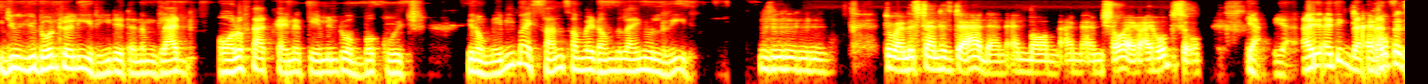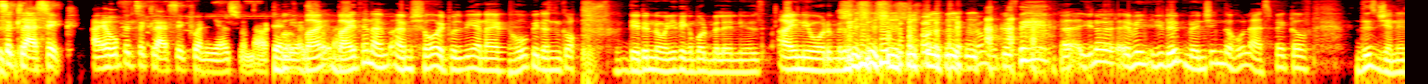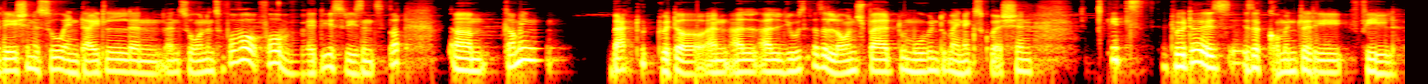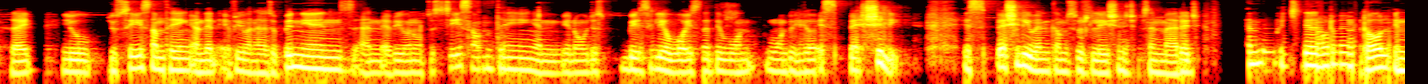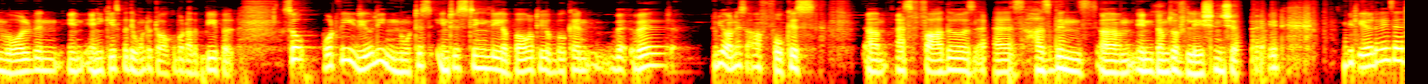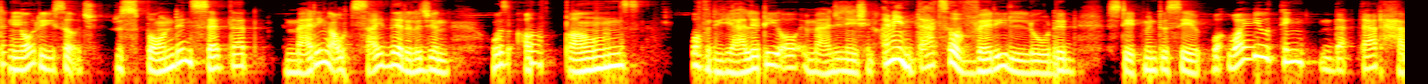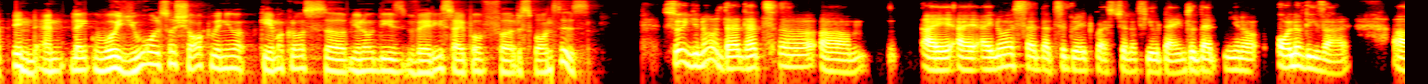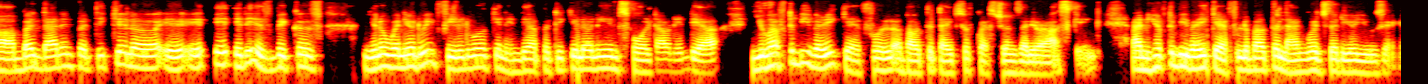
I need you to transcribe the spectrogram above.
you you don't really read it, and I'm glad all of that kind of came into a book, which you know maybe my son somewhere down the line will read. to understand his dad and, and mom. I'm, I'm sure. I, I hope so. Yeah, yeah. I, I think that. I hope it's a classic. I hope it's a classic 20 years from now, 10 years by, By then, I'm, I'm sure it will be. And I hope he doesn't go, they didn't know anything about millennials. I knew what a millennial you know, because, uh, you know, I mean, you did mention the whole aspect of this generation is so entitled and, and so on and so forth for, for various reasons. But um, coming back to Twitter, and I'll I'll use it as a launch pad to move into my next question. It's Twitter is is a commentary field, right? You you say something, and then everyone has opinions, and everyone wants to say something, and you know, just basically a voice that they want want to hear, especially especially when it comes to relationships and marriage and which they're not at all involved in in any case but they want to talk about other people so what we really noticed interestingly about your book and where to be honest our focus um, as fathers as husbands um, in terms of relationship right? We realized that in your research respondents said that marrying outside their religion was out of bounds of reality or imagination. I mean that's a very loaded statement to say. Why do you think that that happened? And like were you also shocked when you came across uh, you know these various type of uh, responses? So you know that that's uh, um, I, I i know i've said that's a great question a few times that you know all of these are. Uh, but that in particular it, it, it is because you know when you're doing field work in india particularly in small town india you have to be very careful about the types of questions that you're asking and you have to be very careful about the language that you're using.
